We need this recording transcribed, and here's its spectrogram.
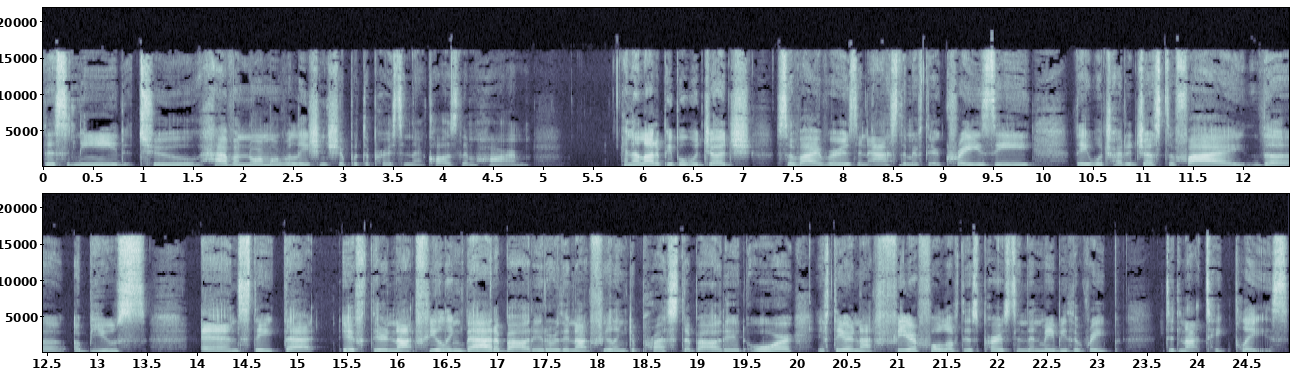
this need to have a normal relationship with the person that caused them harm. And a lot of people would judge survivors and ask them if they're crazy. They will try to justify the abuse and state that if they're not feeling bad about it or they're not feeling depressed about it or if they're not fearful of this person, then maybe the rape did not take place.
